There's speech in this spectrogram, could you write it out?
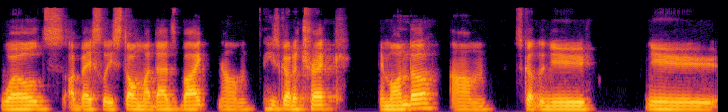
Worlds, I basically stole my dad's bike. Um, he's got a Trek Emonda. Um, it's got the new new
